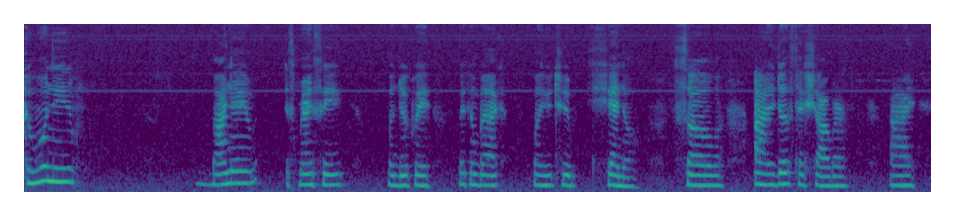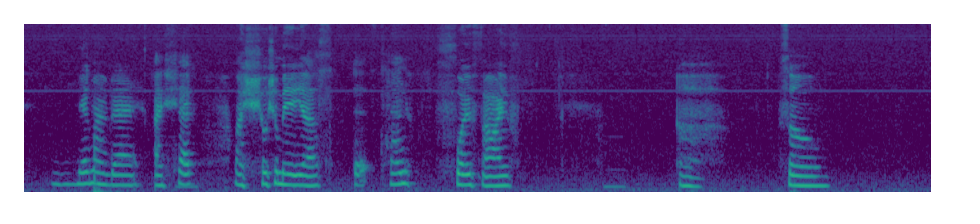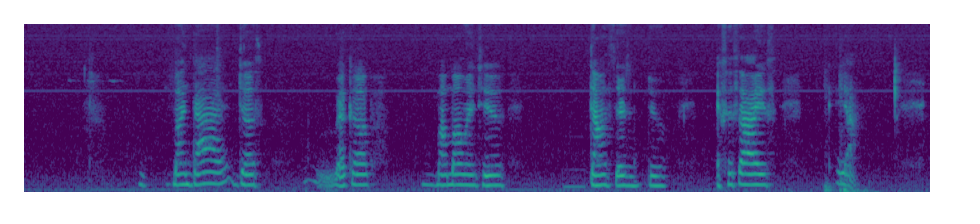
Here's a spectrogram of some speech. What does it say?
Good morning. My name is Mercy Madukwe. Welcome back my YouTube channel. So I just take shower. I make my bed. I check my social medias. It's 10:45. Uh, so my dad just woke up. My mom went to downstairs to do exercise. Yeah.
